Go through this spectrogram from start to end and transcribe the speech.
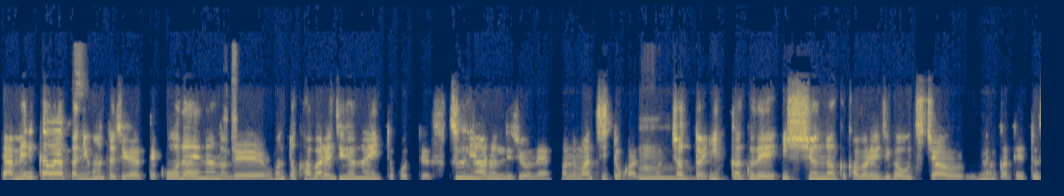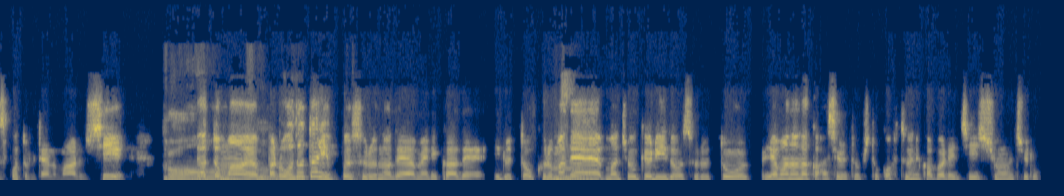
で、アメリカはやっぱ日本と違って広大なので、本当カバレッジがないとこって普通にあるんですよね。あの街とかでも。うんちょっと一角で一瞬なんかカバレッジが落ちちゃう、なんかデッドスポットみたいなのもあるし、ああとまあやっぱ road trip するのでアメリカでいると、車でうん。まあ長距離移動すると山の中走るときとか普通にカバレッジ一瞬落ちる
